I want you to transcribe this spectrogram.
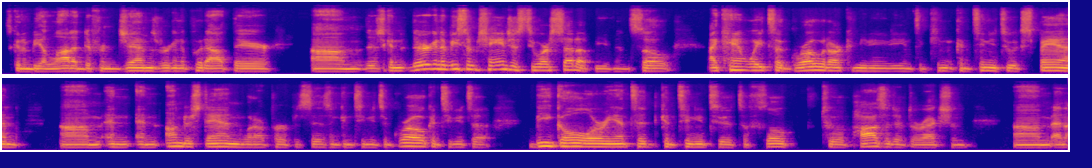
It's going to be a lot of different gems we're going to put out there. Um, there's going to there are going to be some changes to our setup even. So I can't wait to grow with our community and to continue to expand um, and and understand what our purpose is and continue to grow, continue to be goal oriented, continue to to flow to a positive direction. Um, and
